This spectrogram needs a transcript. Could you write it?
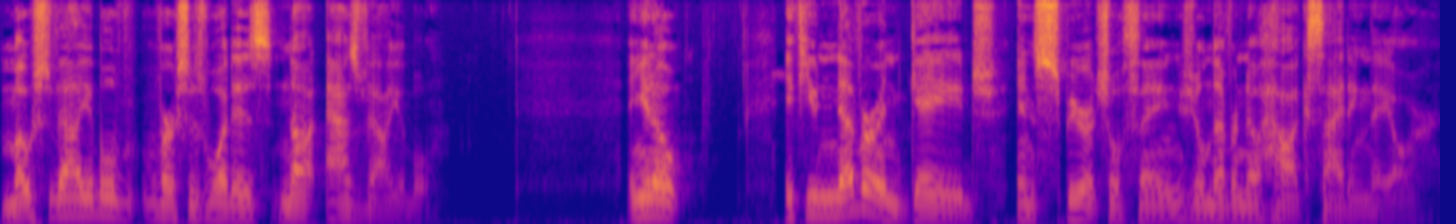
most valuable versus what is not as valuable. And you know, if you never engage in spiritual things, you'll never know how exciting they are.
